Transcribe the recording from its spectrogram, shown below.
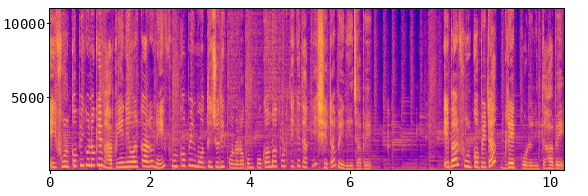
এই ফুলকপিগুলোকে ভাপিয়ে নেওয়ার কারণে ফুলকপির মধ্যে যদি কোনো রকম পোকামাকড় থেকে থাকে, সেটা বেরিয়ে যাবে। এবার ফুলকপিটা গ্রেট করে নিতে হবে।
